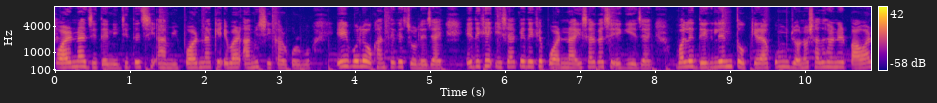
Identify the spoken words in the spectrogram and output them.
পর্ণা জিতেনি, জিতেছি আমি, পর্ণাকে এবার আমি স্বীকার করব। এই বলে ওখান থেকে চলে যায়। এদিকে ঈশাকে দেখে পর্ণা ঈশার কাছে এগিয়ে যায়। বলে, দেখলেন তো কীরকম জনসাধারণের পাওয়ার,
